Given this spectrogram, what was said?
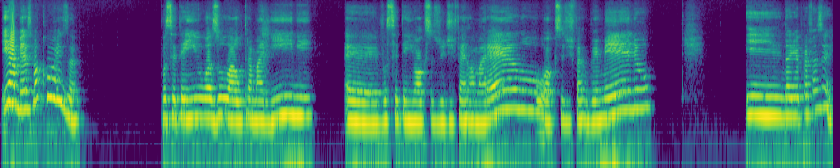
E é a mesma coisa. Você tem o azul lá, ultramarine, é, você tem óxido de ferro amarelo, óxido de ferro vermelho. E daria pra fazer.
